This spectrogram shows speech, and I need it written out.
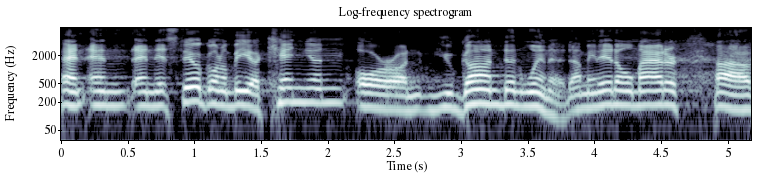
and, and, and it's still going to be a Kenyan or a Ugandan win it. I mean, it don't matter. Uh,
